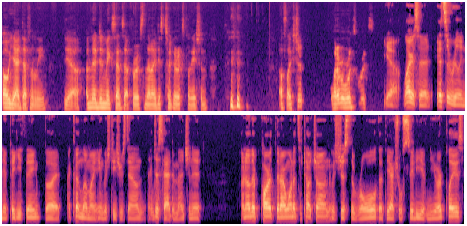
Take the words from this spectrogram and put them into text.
Oh yeah, definitely. Yeah, and then it didn't make sense at first, and then I just took her explanation. I was like, sure, whatever works works. Yeah, like I said, it's a really nitpicky thing, but I couldn't let my English teachers down and just had to mention it. Another part that I wanted to touch on was just the role that the actual city of New York plays.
